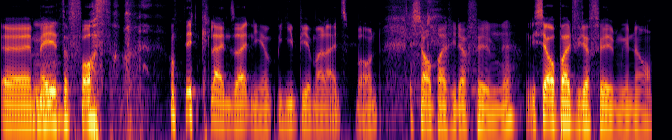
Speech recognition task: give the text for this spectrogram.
äh, May mhm. the 4th um den kleinen Seitenhieb hier mal einzubauen. Ist ja auch bald wieder Film, ne? Ist ja auch bald wieder Film, genau.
